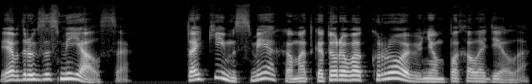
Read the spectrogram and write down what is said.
я вдруг засмеялся. Таким смехом, от которого кровь в нем похолодела.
